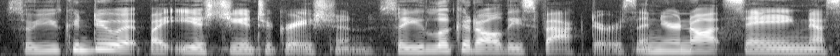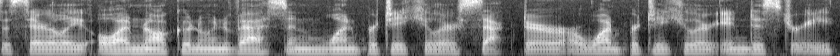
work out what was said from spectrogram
So you can do it by ESG integration. So you look at all these factors and you're not saying necessarily, oh, I'm not going to invest in one particular sector or one particular industry,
